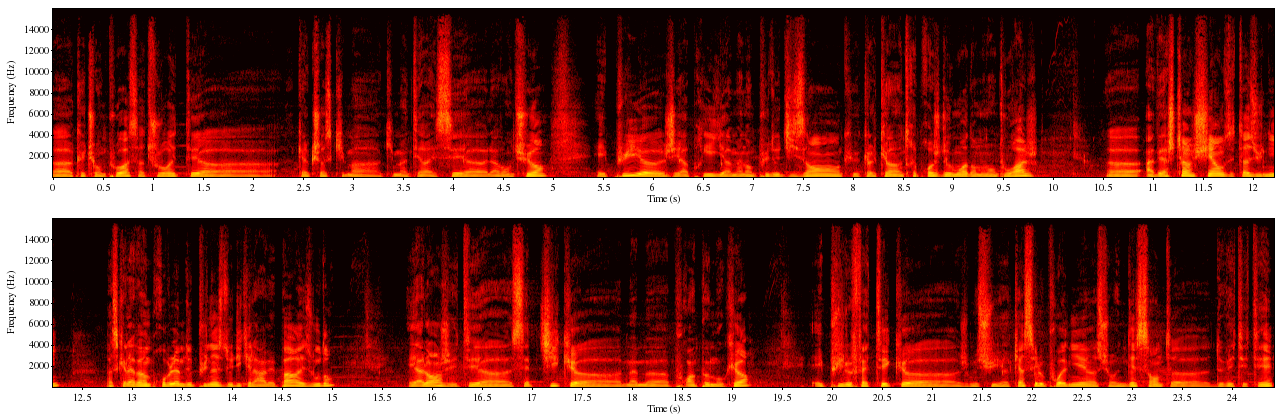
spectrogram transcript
que tu emploies. Ça a toujours été quelque chose qui m'a intéressé, l'aventure. Et puis j'ai appris il y a maintenant plus de 10 ans que quelqu'un très proche de moi dans mon entourage avait acheté un chien aux États-Unis parce qu'elle avait un problème de punaise de lit qu'elle n'arrivait pas à résoudre. Et alors j'ai été euh, sceptique, euh, même euh, pour un peu moqueur. Et puis le fait est que je me suis cassé le poignet sur une descente de VTT.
